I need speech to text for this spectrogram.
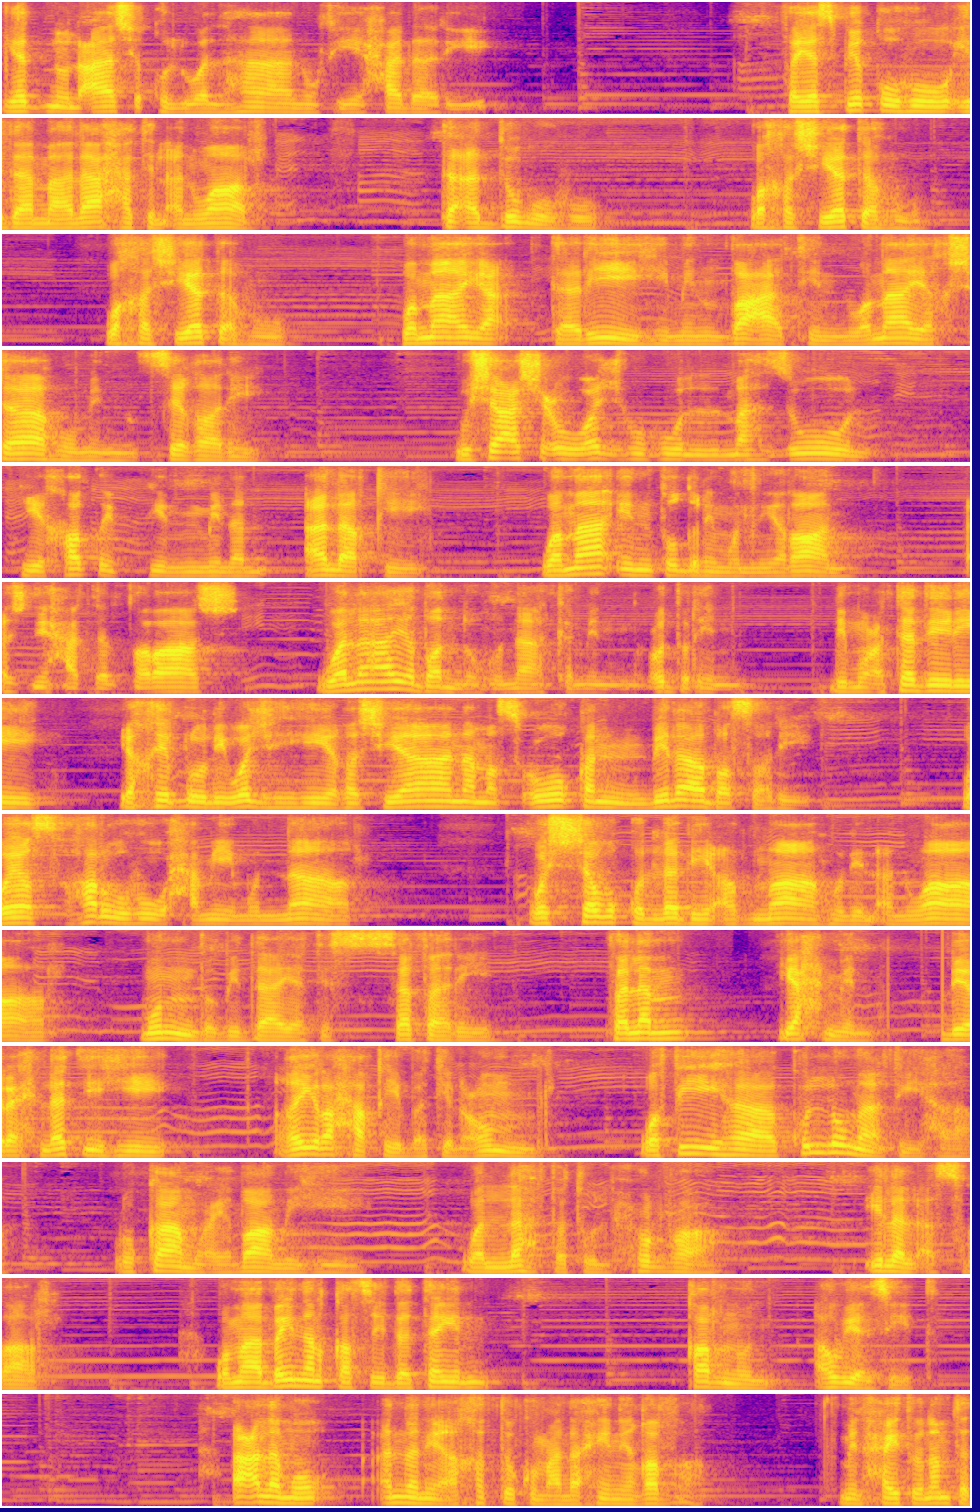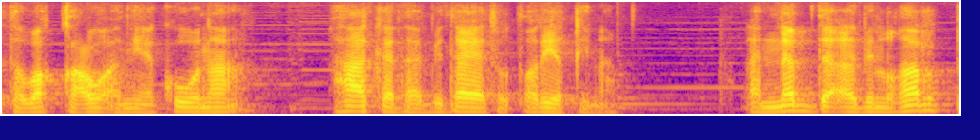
يدنو العاشق الولهان في حذري فيسبقه إذا ما لاحت الأنوار تأدبه وخشيته وخشيته وما يعتريه من ضعة وما يخشاه من صغر. يشعشع وجهه المهزول في خطف من الألق. وما إن تضرم النيران أجنحة الفراش ولا يظل هناك من عذر. لمعتذر يخر لوجهه غشيان مصعوقا بلا بصر. ويصهره حميم النار. والشوق الذي أضناه للأنوار منذ بداية السفر. فلم يحمل برحلته غير حقيبة العمر وفيها كل ما فيها ركام عظامه واللهفة الحرة إلى الأسرار. وما بين القصيدتين قرن أو يزيد. أعلم أنني أخذتكم على حين غرة من حيث لم تتوقعوا أن يكون هكذا بداية طريقنا. أن نبدأ بالغرب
